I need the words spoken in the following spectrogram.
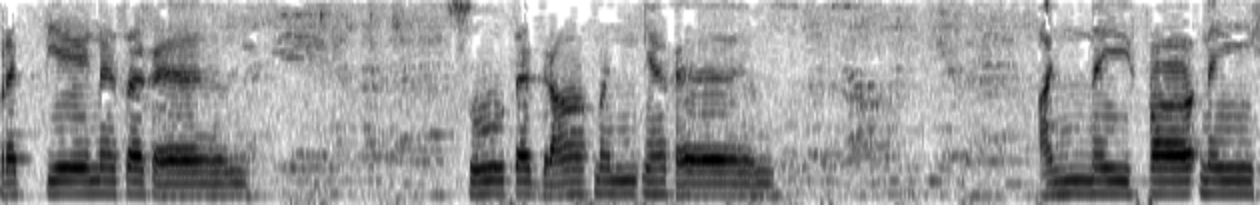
प्रत्येन सह सूतग्रामन्यः अन्नैः पानैः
